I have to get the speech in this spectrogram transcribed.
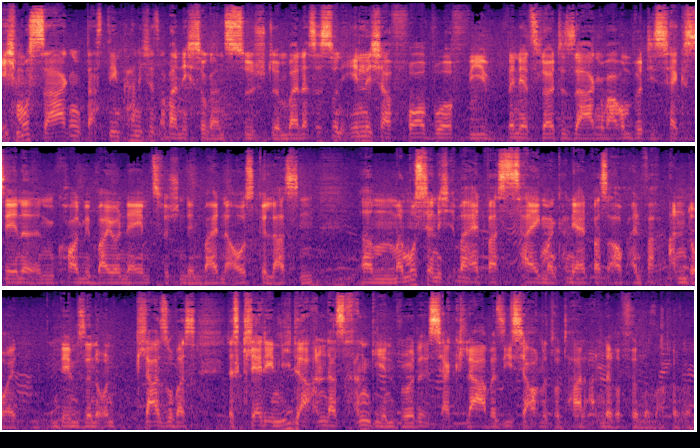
ich muss sagen, dass, dem kann ich jetzt aber nicht so ganz zustimmen, weil das ist so ein ähnlicher Vorwurf, wie wenn jetzt Leute sagen, warum wird die Sexszene in Call Me By Your Name zwischen den beiden ausgelassen. Ähm, man muss ja nicht immer etwas zeigen, man kann ja etwas auch einfach andeuten in dem Sinne. Und klar, sowas, dass Claire den Nieder anders rangehen würde, ist ja klar, aber sie ist ja auch eine total andere Filmemacherin.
